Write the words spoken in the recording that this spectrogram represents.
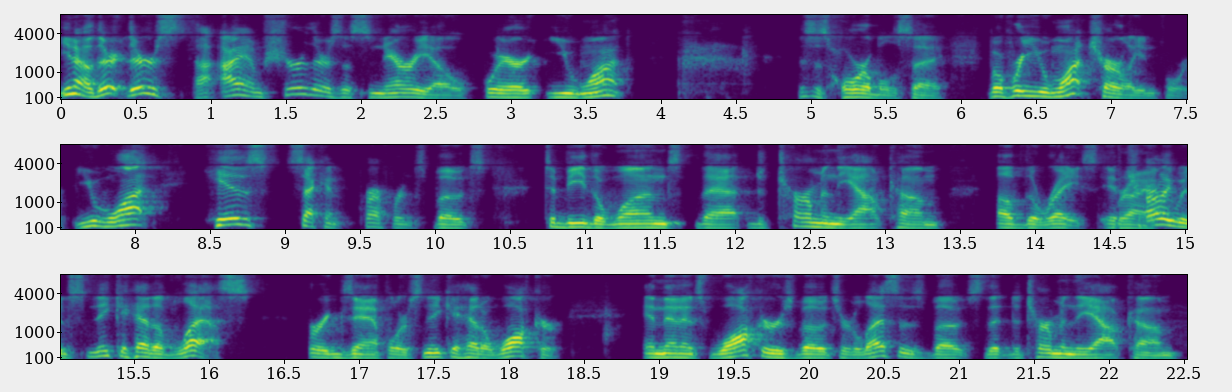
you know, there there's I am sure there's a scenario where you want this is horrible to say, but where you want Charlie in fourth, you want his second preference votes to be the ones that determine the outcome of the race. If Right. Charlie would sneak ahead of Les, for example, or sneak ahead of Walker, and then it's Walker's votes or Les's votes that determine the outcome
